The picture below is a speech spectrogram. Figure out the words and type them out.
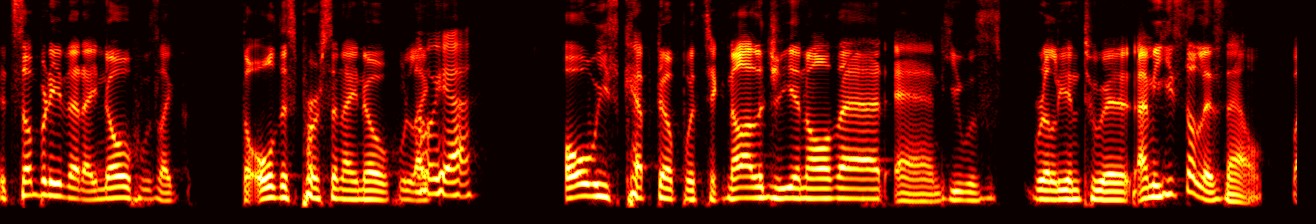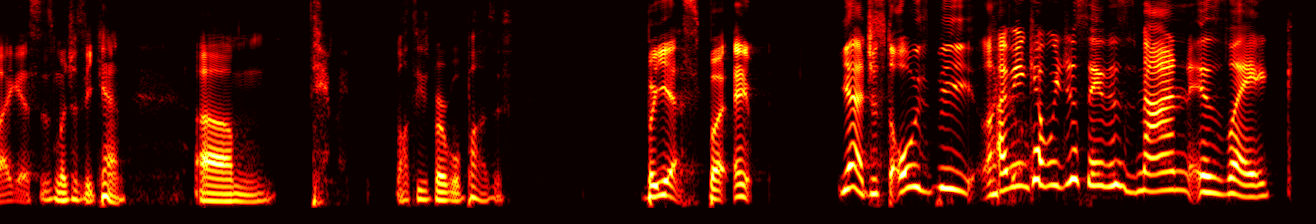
it's somebody that I know who's like the oldest person I know who like oh yeah. always kept up with technology and all that, and he was really into it. I mean, he still is now, I guess, as much as he can. Um, damn it, all these verbal pauses. But yes, but anyway, yeah, just always be. Like, I mean, can we just say this man is like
